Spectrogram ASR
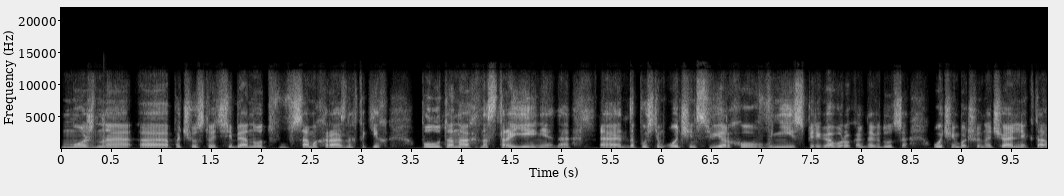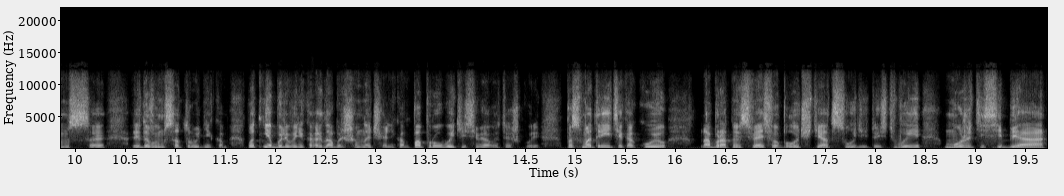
можно э, почувствовать себя, ну, вот в самых разных таких полутонах настроения, да. Э, допустим, очень сверху вниз переговоры, когда ведутся, очень большой начальник там с рядовым сотрудником. Вот не были вы никогда большим высшим начальником, попробуйте себя в этой шкуре, посмотрите, какую обратную связь вы получите от судей. То есть вы можете себя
